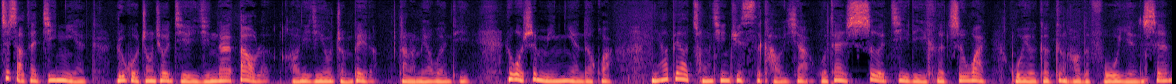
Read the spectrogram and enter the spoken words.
至少在今年，如果中秋节已经在到了，好，你已经有准备了。当然没有问题。如果是明年的话，你要不要重新去思考一下？我在设计礼盒之外，我有一个更好的服务延伸，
